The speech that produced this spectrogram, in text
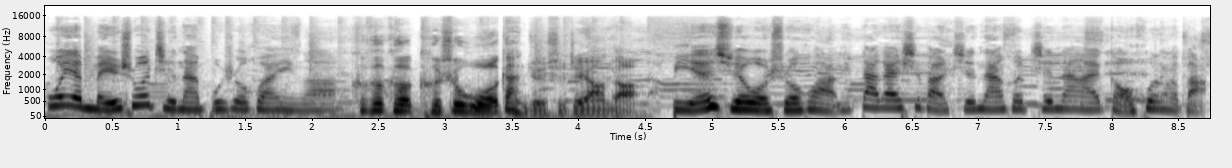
我也没说直男不受欢迎啊。可可可可是我感觉是这样的。别学我说话，你大概是把直男和直男癌搞混了吧？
